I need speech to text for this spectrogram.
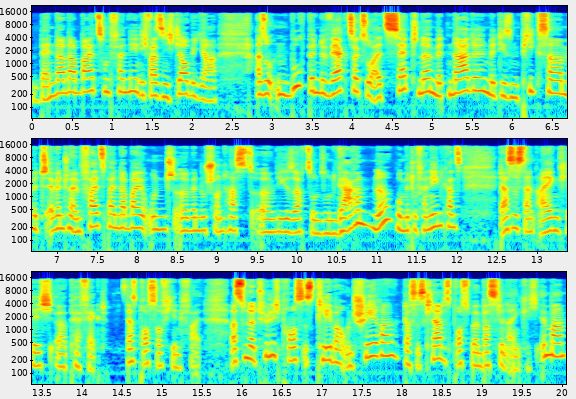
Bänder dabei zum Vernähen? Ich weiß nicht, ich glaube ja. Also ein Buchbindewerkzeug so als Set, ne, mit Nadeln, mit diesem Piekser, mit eventuellem Falzbein dabei und äh, wenn du schon hast, äh, wie gesagt, so, so ein Garn, ne, womit du vernähen kannst, das ist dann eigentlich äh, perfekt. Das brauchst du auf jeden Fall. Was du natürlich brauchst, ist Kleber und Schere. Das ist klar, das brauchst du beim Basteln eigentlich immer.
